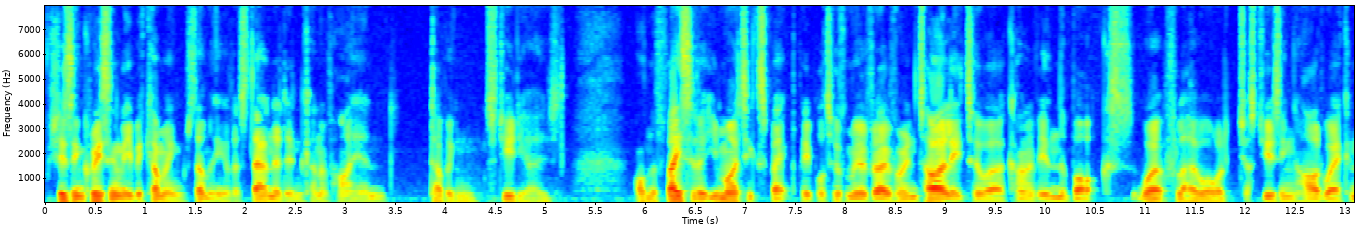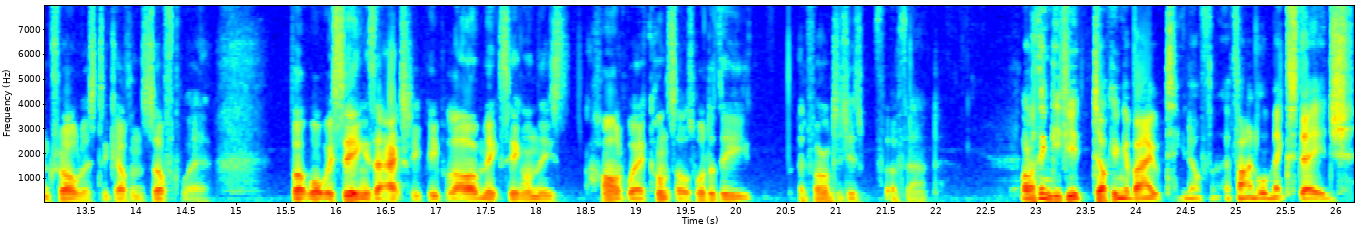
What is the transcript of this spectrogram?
which is increasingly becoming something of a standard in kind of high end dubbing studios. On the face of it, you might expect people to have moved over entirely to a kind of in the box workflow or just using hardware controllers to govern software. But what we're seeing is that actually people are mixing on these hardware consoles. What are the advantages of that? Well, I think if you're talking about you know a final mix stage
